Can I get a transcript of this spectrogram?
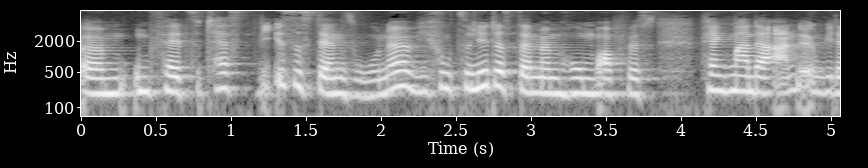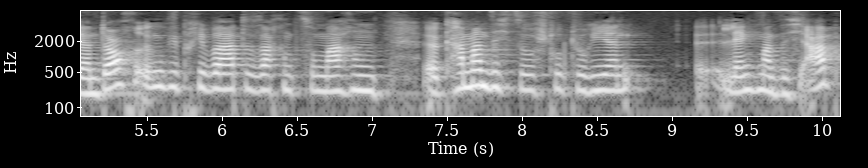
Umfeld zu testen. Wie ist es denn so? Ne? Wie funktioniert das denn mit dem Homeoffice? Fängt man da an, irgendwie dann doch irgendwie private Sachen zu machen? Äh, kann man sich so strukturieren? Lenkt man sich ab?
